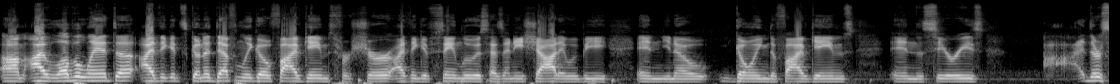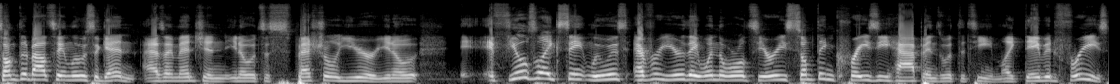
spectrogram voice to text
Um, I love Atlanta. I think it's going to definitely go five games for sure. I think if St. Louis has any shot, it would be in, you know, going to five games in the series. Uh, there's something about St. Louis, again, as I mentioned, you know, it's a special year. You know, it feels like St. Louis, every year they win the World Series, something crazy happens with the team. Like David Freese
